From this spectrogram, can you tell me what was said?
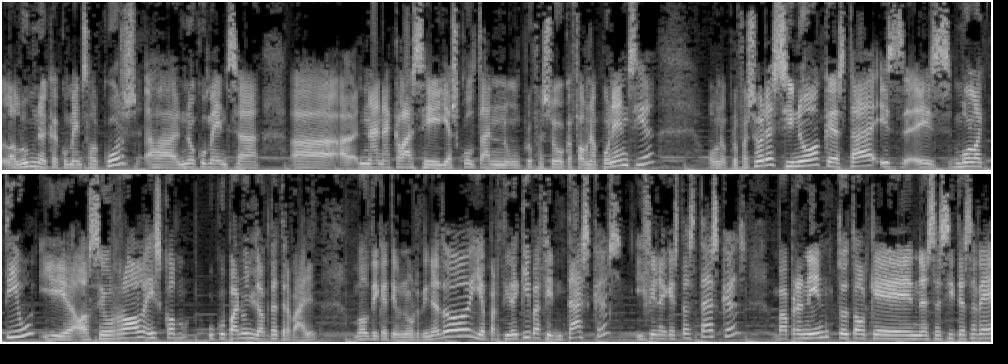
l'alumne que comença el curs, eh, no comença eh, anant a classe i escoltant un professor que fa una ponència o una professora, sinó que està, és, és molt actiu i el seu rol és com ocupant un lloc de treball. Vol dir que té un ordinador i a partir d'aquí va fent tasques i fent aquestes tasques va aprenent tot el que necessita saber,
